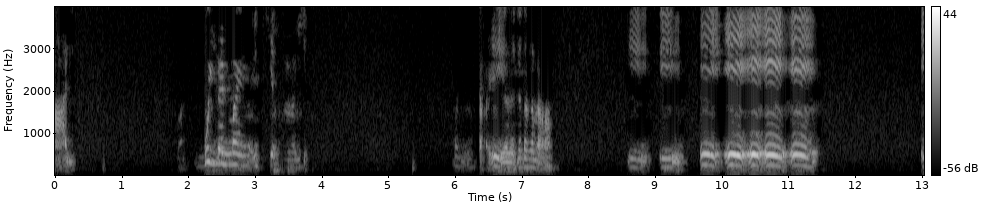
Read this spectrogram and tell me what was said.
ตายสัตว์วิ่งเล่นไหมงไอ้เหี้ยอะไรมันจะเออะไรกันตั้งกันนะเอเอเอเอเอเอเอเอ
